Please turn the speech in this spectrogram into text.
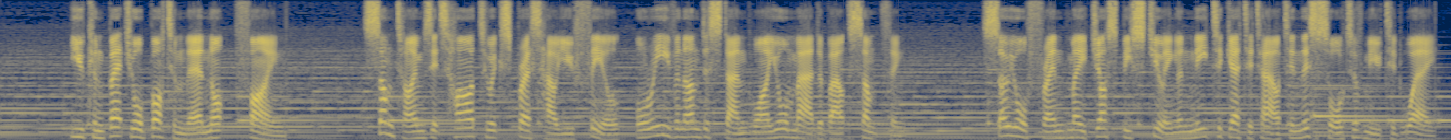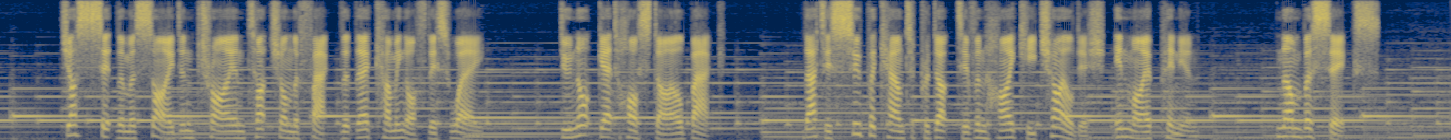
you can bet your bottom they're not fine. Sometimes it's hard to express how you feel, or even understand why you're mad about something. So your friend may just be stewing and need to get it out in this sort of muted way. Just sit them aside and try and touch on the fact that they're coming off this way. Do not get hostile back. That is super counterproductive and high key childish, in my opinion. Number 6.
